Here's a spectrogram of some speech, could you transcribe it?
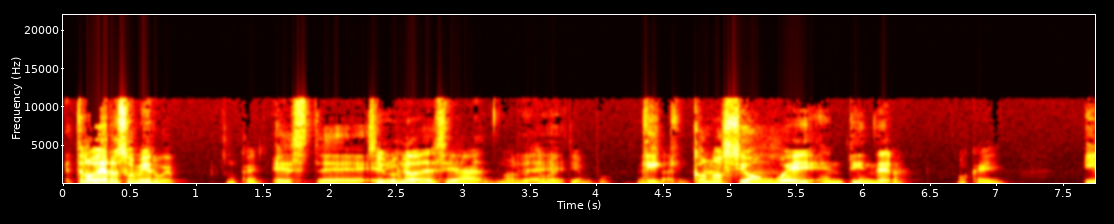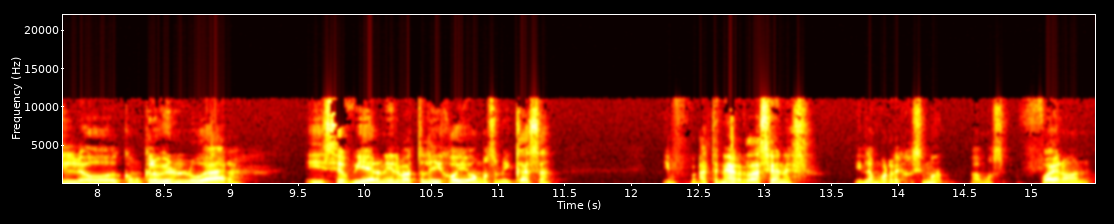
te lo voy a resumir, güey. Ok. Este, Sí, el porque hilo no- decía No le tomé el tiempo. que, que conoció a un güey en Tinder Ok. Y luego como que lo vieron en un lugar y se vieron y el vato le dijo, oye, vamos a mi casa y a tener relaciones. Y la morra dijo, Simón, vamos. Fueron,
